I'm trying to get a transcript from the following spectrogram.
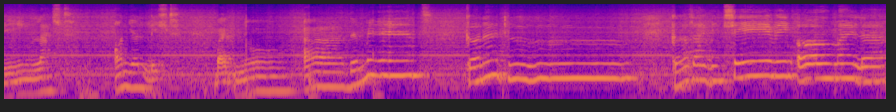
being last on your list, but no other man's gonna do. Cause I've been saving all my love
